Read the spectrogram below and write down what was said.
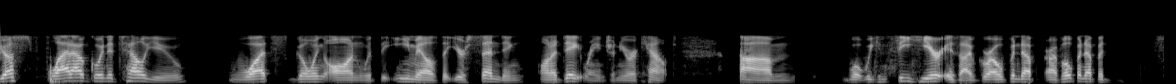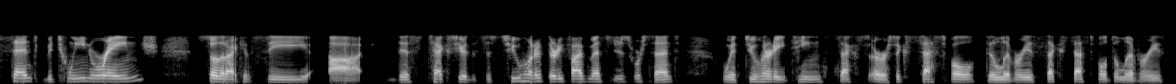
just flat out going to tell you what's going on with the emails that you're sending on a date range on your account. Um, what we can see here is I've opened up I've opened up a sent between range so that I can see uh, this text here that says 235 messages were sent with 218 sex or successful deliveries, successful deliveries.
